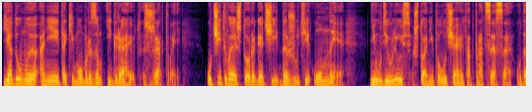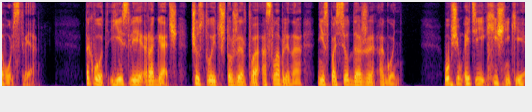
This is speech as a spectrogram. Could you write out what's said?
Я думаю, они таким образом играют с жертвой. Учитывая, что рогачи до жути умные, не удивлюсь, что они получают от процесса удовольствие. Так вот, если рогач чувствует, что жертва ослаблена, не спасет даже огонь. В общем, эти хищники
